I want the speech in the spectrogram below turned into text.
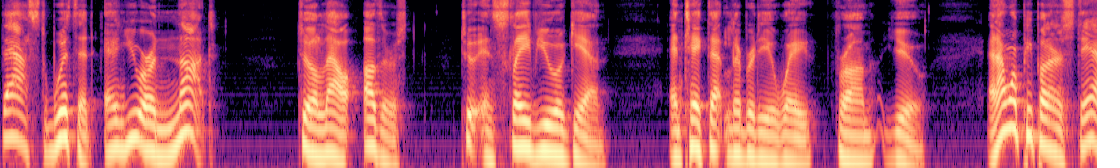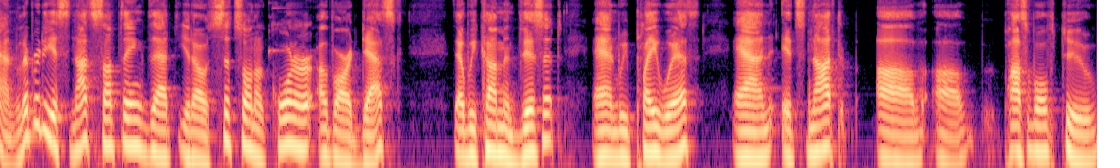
fast with it, and you are not to allow others to enslave you again and take that liberty away from you. And I want people to understand liberty is not something that, you know, sits on a corner of our desk that we come and visit and we play with. And it's not uh, uh, possible to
